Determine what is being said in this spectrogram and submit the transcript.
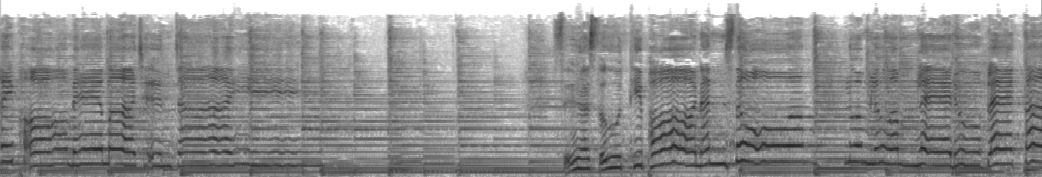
ให้พ่อแม่มาชื่นใจ สื้อสูทที่พ่อนั้นสวมรวมรวมแลดูแปลกตา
